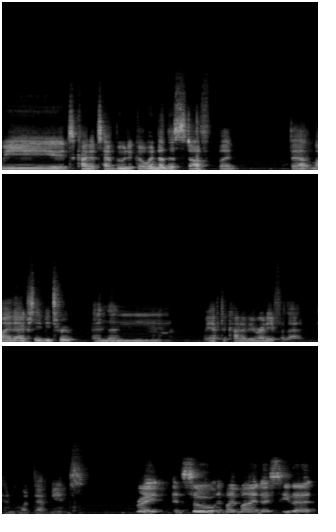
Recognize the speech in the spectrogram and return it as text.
we it's kind of taboo to go into this stuff, but that might actually be true. And then we have to kind of be ready for that and what that means. Right. And so in my mind, I see that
